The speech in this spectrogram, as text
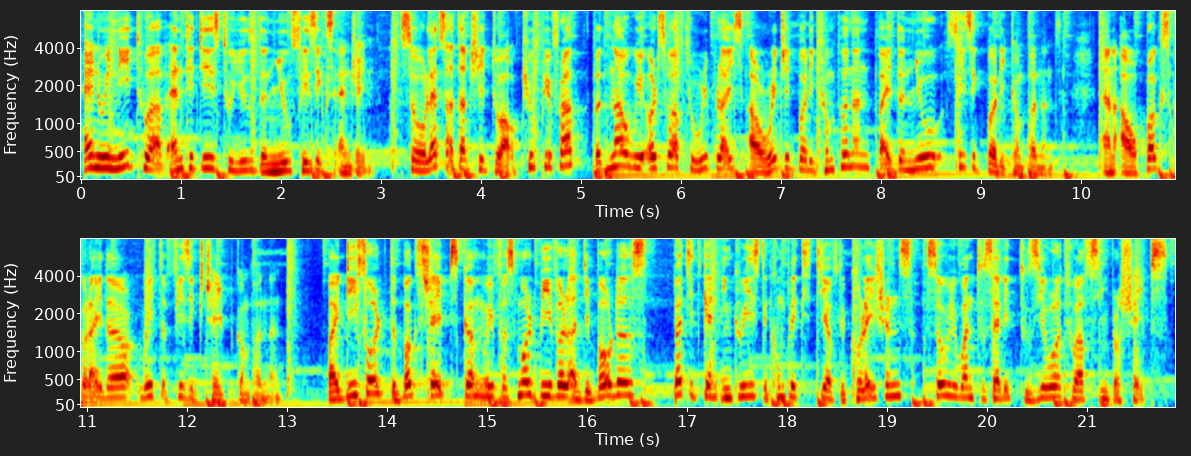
and we need to have entities to use the new physics engine. So let's attach it to our prefab, but now we also have to replace our rigid body component by the new physics body component, and our box collider with the physics shape component. By default, the box shapes come with a small bevel at the borders, but it can increase the complexity of the collations, so we want to set it to 0 to have simpler shapes.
